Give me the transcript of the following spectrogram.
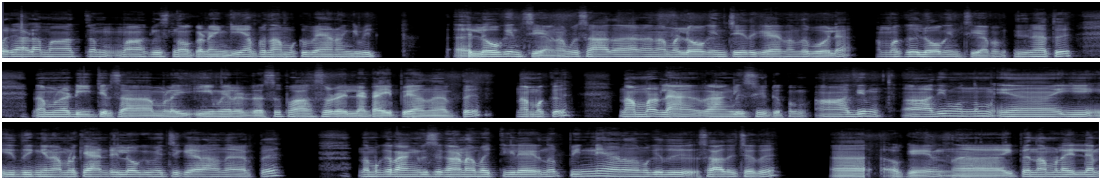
ഒരാളെ മാത്രം മാർക്ക് ലിസ്റ്റ് നോക്കണമെങ്കിൽ അപ്പോൾ നമുക്ക് വേണമെങ്കിൽ ലോഗിൻ ചെയ്യാം. നമുക്ക് സാധാരണ നമ്മൾ ലോഗിൻ ചെയ്ത് കയറുന്നത് പോലെ നമുക്ക് ലോഗിൻ ചെയ്യാം. അപ്പം ഇതിനകത്ത് നമ്മളെ ഡീറ്റെയിൽസ് നമ്മളെ ഇമെയിൽ അഡ്രസ്സ് പാസ്വേഡ് എല്ലാം ടൈപ്പ് ചെയ്യാൻ നേരത്ത് നമുക്ക് നമ്മൾ റാങ്ക് ലിസ്റ്റ് കിട്ടും. അപ്പം ആദ്യം ആദ്യം ഒന്നും ഈ ഇതിങ്ങനെ നമ്മൾ ക്യാൻഡിൽ ലോഗിൻ വെച്ച് കയറാൻ നേരത്ത് നമുക്ക് റാങ്ക് ലിസ്റ്റ് കാണാൻ പറ്റിയില്ലായിരുന്നു. പിന്നെയാണ് നമുക്കിത് സാധിച്ചത്. ഓക്കെ. ഇപ്പം നമ്മളെല്ലാം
